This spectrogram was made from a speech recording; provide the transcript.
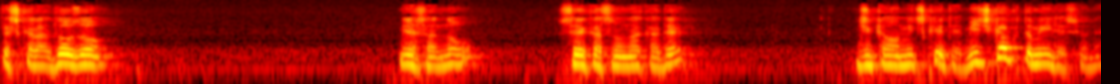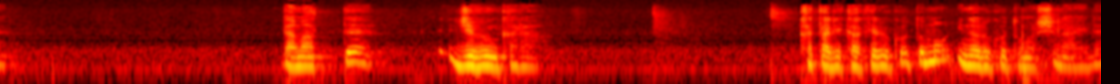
ですからどうぞ皆さんの生活の中で時間を見つけて短くてもいいですよね。黙って自分から語りかけることも祈ることもしないで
